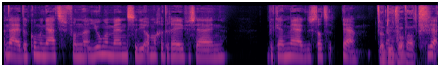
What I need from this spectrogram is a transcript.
nou ja, de combinatie van jonge mensen die allemaal gedreven zijn. Bekend merk. Dus dat, ja, dat doet wel wat. Ja.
